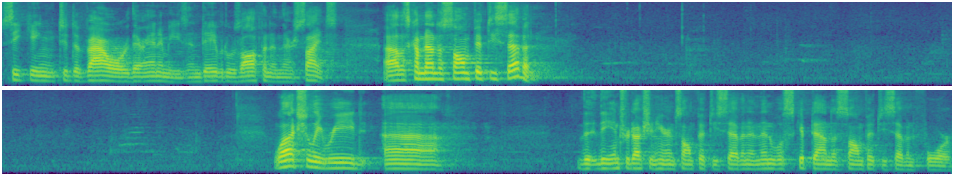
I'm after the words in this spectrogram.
seeking to devour their enemies, and David was often in their sights. Uh, let's come down to Psalm 57. We'll actually read uh, the, the introduction here in Psalm 57, and then we'll skip down to Psalm 57 4.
